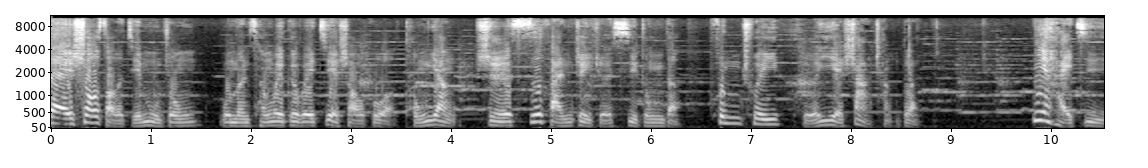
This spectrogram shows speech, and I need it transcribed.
在稍早的节目中，我们曾为各位介绍过，同样是思凡这折戏中的《风吹荷叶煞》唱段。《聂海记》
